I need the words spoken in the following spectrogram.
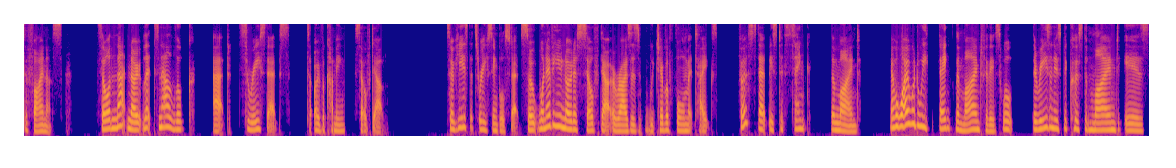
define us. So, on that note, let's now look at three steps to overcoming self doubt. So, here's the three simple steps. So, whenever you notice self doubt arises, whichever form it takes, first step is to thank the mind. Now, why would we thank the mind for this? Well, the reason is because the mind is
